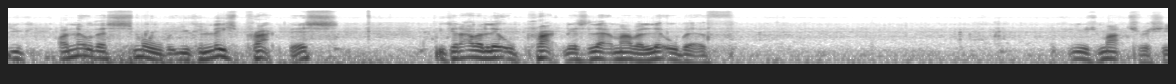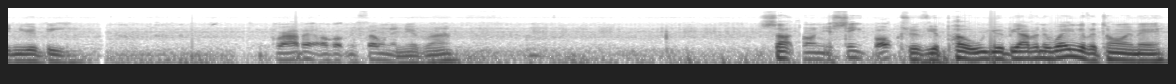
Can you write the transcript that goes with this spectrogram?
You, c- I know they're small, but you can at least practice. You can have a little practice, let them have a little bit of... If you was match fishing, you'd be... Grab it, I've got my phone in the other. Sat on your seat box with your pole, you'd be having a whale of a time here.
